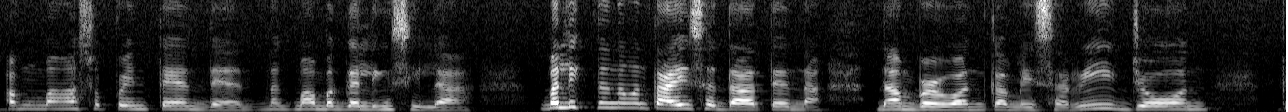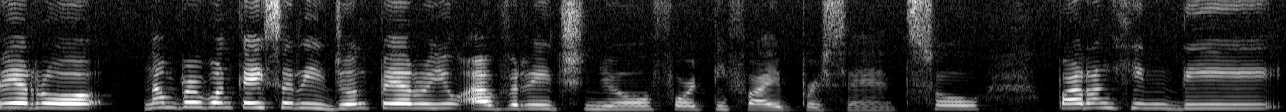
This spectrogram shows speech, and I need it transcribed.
ang mga superintendent nagmamagaling sila. Balik na naman tayo sa dati na number one kami sa region, pero number one kayo sa region, pero yung average nyo 45%. So, parang hindi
